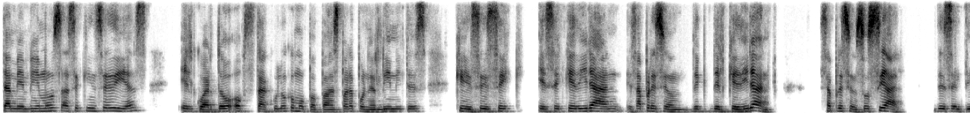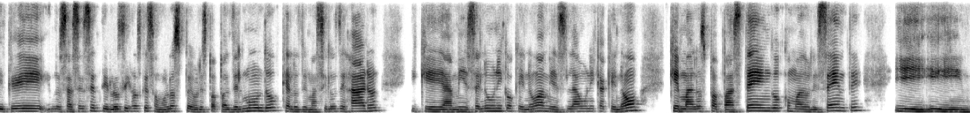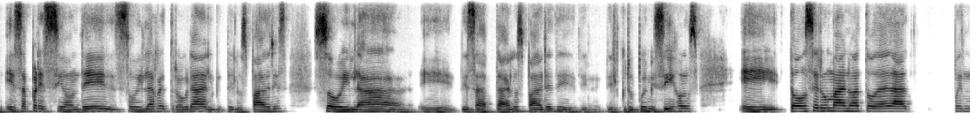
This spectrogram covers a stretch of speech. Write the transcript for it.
También vimos hace 15 días el cuarto obstáculo como papás para poner límites, que es ese, ese que dirán, esa presión del que dirán, esa presión social de sentir que nos hacen sentir los hijos que somos los peores papás del mundo, que a los demás sí los dejaron y que a mí es el único que no, a mí es la única que no, qué malos papás tengo como adolescente y, esa presión de soy la retrógrada de los padres, soy la eh, desadaptada de los padres del grupo de mis hijos. Eh, todo ser humano a toda edad, pues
